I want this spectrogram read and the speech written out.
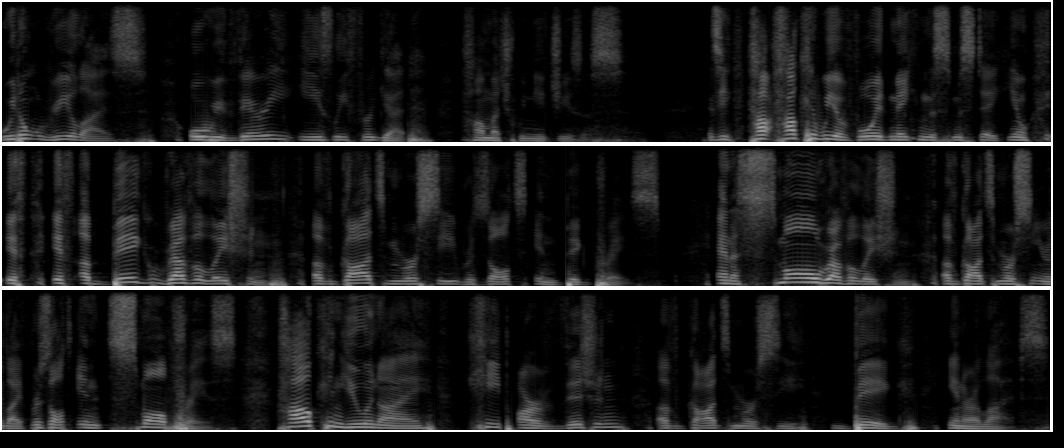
we don't realize or we very easily forget how much we need Jesus? And see, how, how can we avoid making this mistake? You know, if, if a big revelation of God's mercy results in big praise, and a small revelation of God's mercy in your life result in small praise. How can you and I keep our vision of God's mercy big in our lives?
